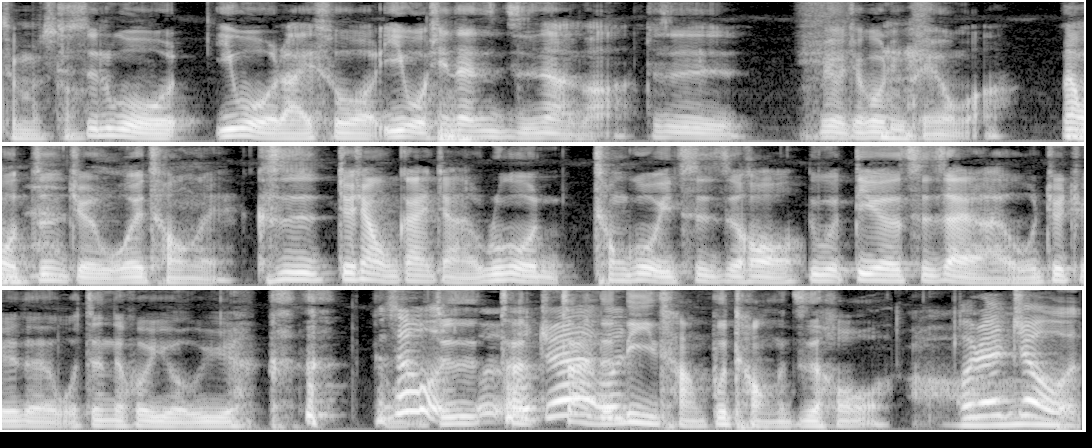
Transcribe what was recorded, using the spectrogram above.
怎么说？就是如果以我来说，以我现在是直男嘛，就是没有交过女朋友嘛，嗯、那我真的觉得我会冲哎。可是就像我刚才讲的，如果冲过一次之后，如果第二次再来，我就觉得我真的会犹豫。可是我，就是我觉得站的立场不同之后，我觉得就我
